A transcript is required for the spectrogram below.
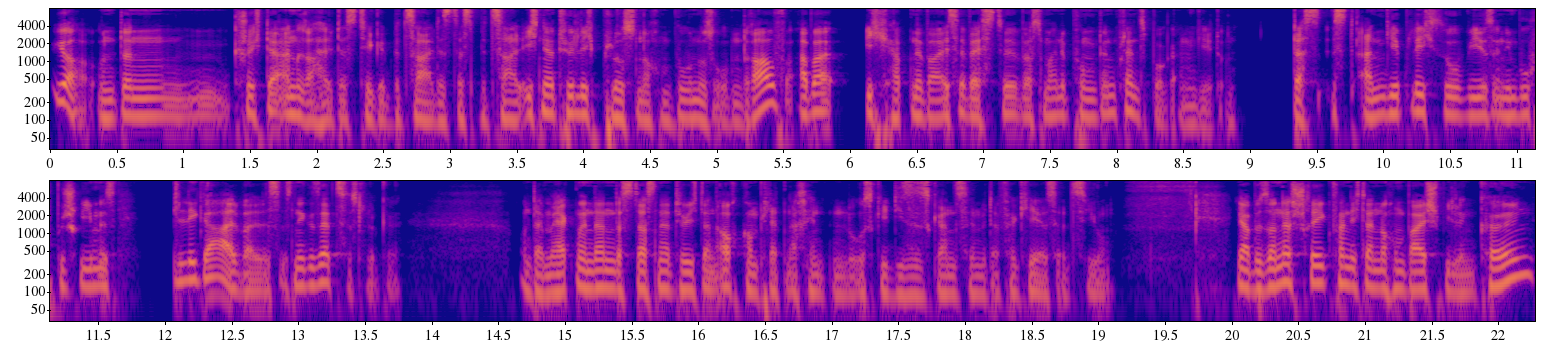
Ja, und dann kriegt der andere halt das Ticket bezahlt. Das, das bezahle ich natürlich plus noch einen Bonus obendrauf, aber ich habe eine weiße Weste, was meine Punkte in Flensburg angeht. Und das ist angeblich, so wie es in dem Buch beschrieben ist, illegal, weil es ist eine Gesetzeslücke. Und da merkt man dann, dass das natürlich dann auch komplett nach hinten losgeht, dieses Ganze mit der Verkehrserziehung. Ja, besonders schräg fand ich dann noch ein Beispiel in Köln.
